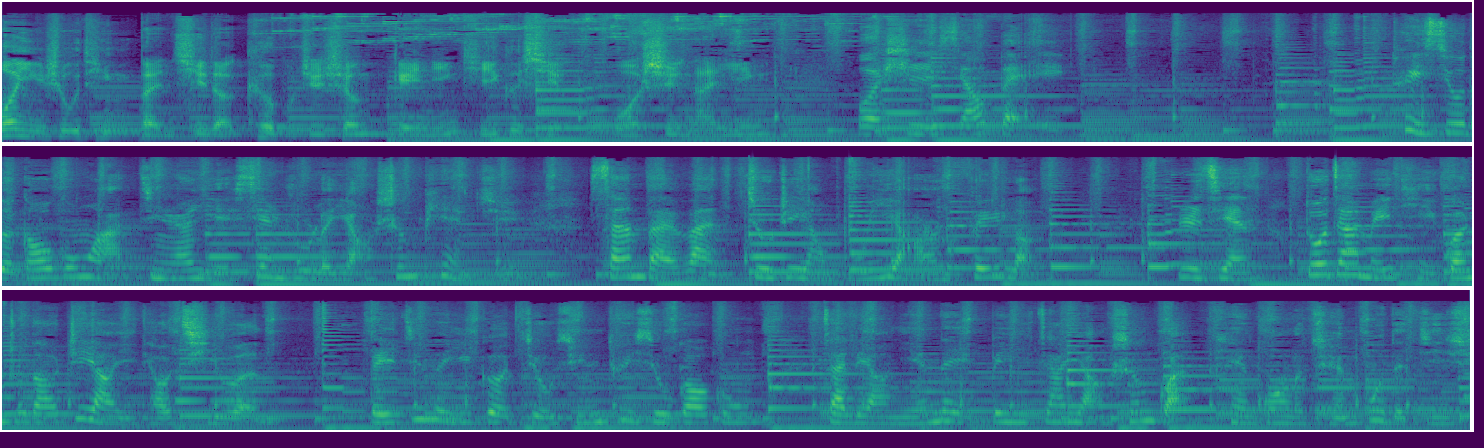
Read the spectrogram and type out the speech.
欢迎收听本期的科普之声，给您提个醒，我是南英，我是小北。退休的高工啊，竟然也陷入了养生骗局，三百万就这样不翼而飞了。日前，多家媒体关注到这样一条奇闻：北京的一个九旬退休高工，在两年内被一家养生馆骗光了全部的积蓄，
